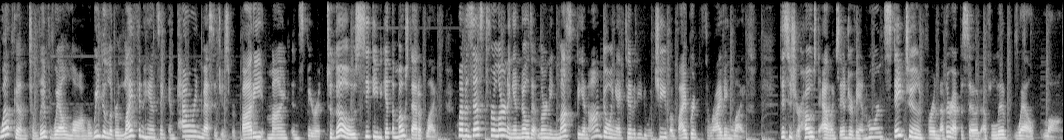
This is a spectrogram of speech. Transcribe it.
Welcome to Live Well Long, where we deliver life enhancing, empowering messages for body, mind, and spirit to those seeking to get the most out of life, who have a zest for learning and know that learning must be an ongoing activity to achieve a vibrant, thriving life. This is your host, Alexandra Van Horn. Stay tuned for another episode of Live Well Long.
